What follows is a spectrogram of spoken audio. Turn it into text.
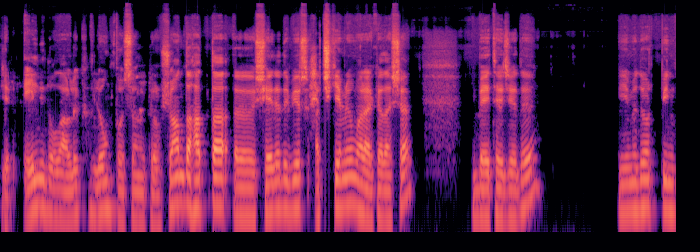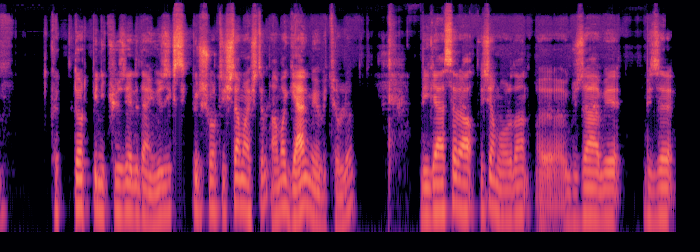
bir 50 dolarlık long pozisyon yapıyorum. Şu anda hatta e, şeyde de bir açık emrim var arkadaşlar. BTC'de 24.000 44.250'den 100x'lik bir short işlem açtım ama gelmiyor bir türlü. Bir gelse rahatlayacağım oradan e, güzel bir bize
